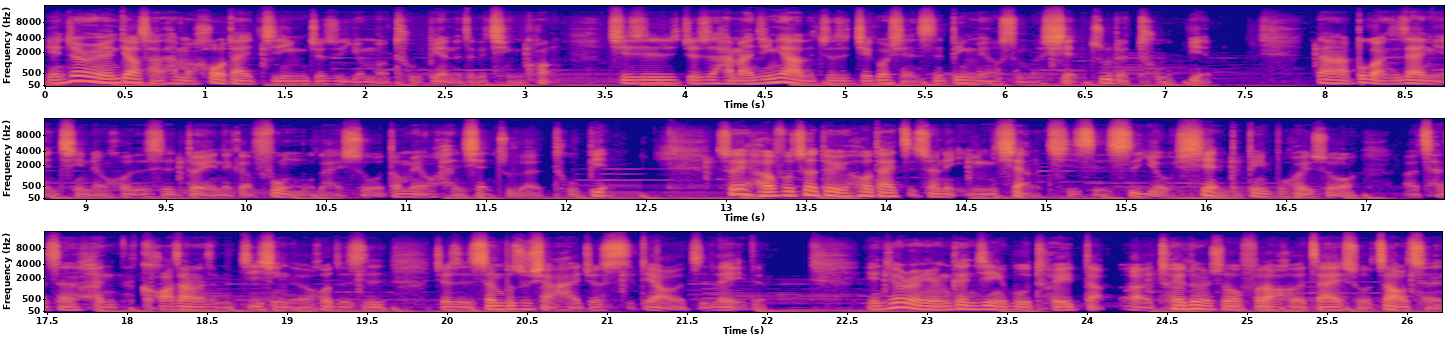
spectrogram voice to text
研究人员调查他们后代基因就是有没有突变的这个情况，其实就是还蛮惊讶的，就是结果显示并没有什么显著的突变。那不管是在年轻人，或者是对那个父母来说，都没有很显著的突变，所以核辐射对于后代子孙的影响其实是有限的，并不会说呃产生很 夸张的什么畸形儿，或者是就是生不出小孩就死掉了之类的。研究人员更进一步推导呃推论说，福岛核灾所造成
